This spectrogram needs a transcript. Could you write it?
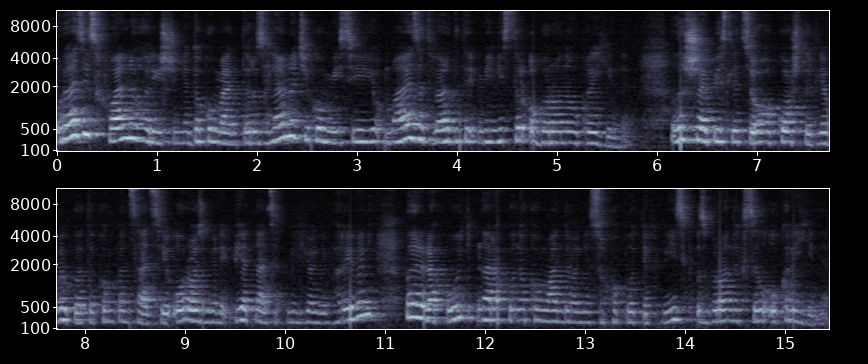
У разі схвального рішення документи, розглянуті комісією, має затвердити міністр оборони України. Лише після цього кошти для виплати компенсації у розмірі 15 мільйонів гривень перерахують на рахунок командування сухопутних військ Збройних сил України,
